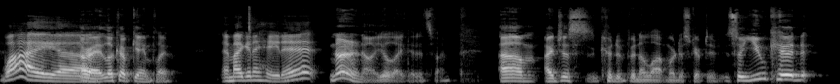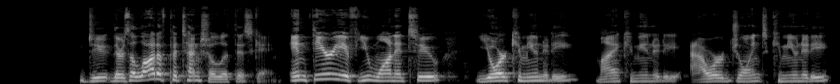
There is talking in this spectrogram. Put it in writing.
Why? Uh, All right, look up gameplay. Am I gonna hate it? No, no, no. You'll like it. It's fine. Um, I just could have been a lot more descriptive. So you could do. There's a lot of potential with this game. In theory, if you wanted to, your community, my community, our joint community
